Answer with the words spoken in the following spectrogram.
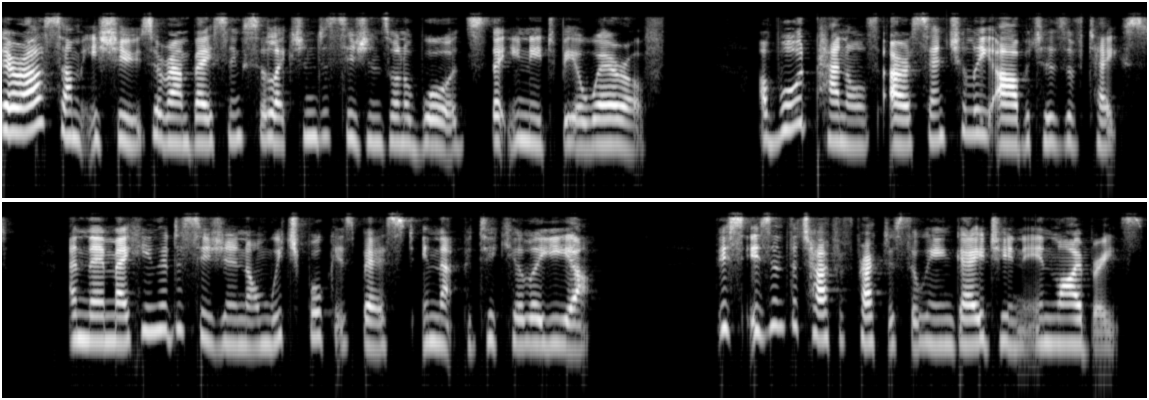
There are some issues around basing selection decisions on awards that you need to be aware of. Award panels are essentially arbiters of taste, and they're making the decision on which book is best in that particular year. This isn't the type of practice that we engage in in libraries.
